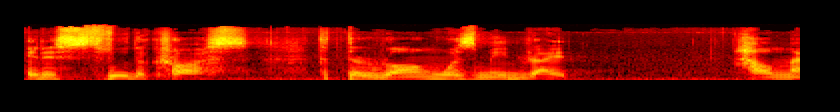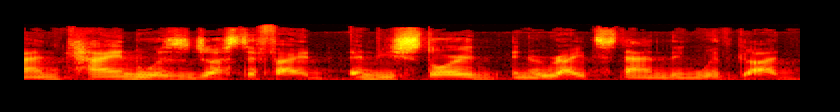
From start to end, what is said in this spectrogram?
It is through the cross that the wrong was made right, how mankind was justified and restored in a right standing with God.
